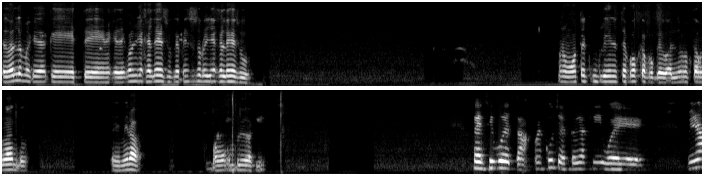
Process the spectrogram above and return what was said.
Eduardo, me quedé, que, este, me quedé con Yegel de Jesús. ¿Qué piensas sobre Yegel de Jesús? Bueno, vamos a estar concluyendo este podcast porque Eduardo no está hablando. Eh, mira, vamos a cumplir aquí. Eh, sí, pues, está. me escucha, estoy aquí, pues. Mira,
